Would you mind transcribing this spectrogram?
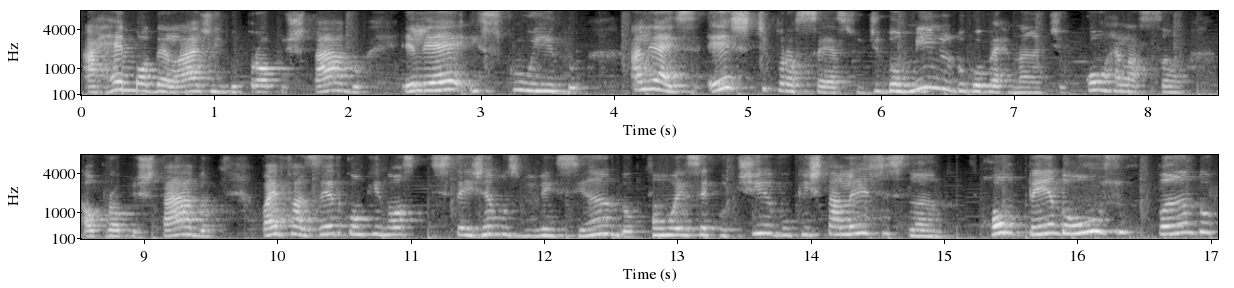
a remodelagem do próprio Estado, ele é excluído. Aliás, este processo de domínio do governante com relação ao próprio Estado vai fazer com que nós estejamos vivenciando um executivo que está legislando, rompendo ou usurpando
